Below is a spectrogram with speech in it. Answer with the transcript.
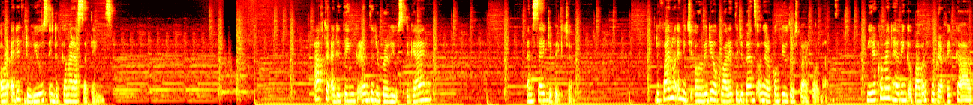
or edit the views in the camera settings. After editing, render the previews again and save the picture. The final image or video quality depends on your computer's performance. We recommend having a powerful graphic card,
